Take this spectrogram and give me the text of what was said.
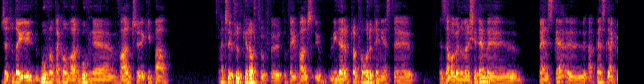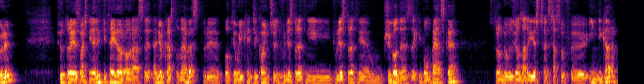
że tutaj główną taką, głównie walczy ekipa, znaczy wśród kierowców y, tutaj walczy, lider, faworytem jest załoga numer 7, Penske, y, Penske Acury, wśród której jest właśnie Ricky Taylor oraz Elio Crastoneves, który po tym weekendzie kończy 20-letni, 20-letnią przygodę z ekipą Penske, z którą był związany jeszcze z czasów y, IndyCar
